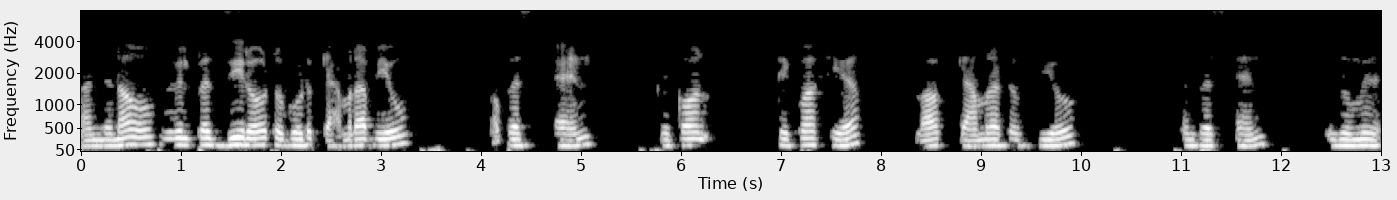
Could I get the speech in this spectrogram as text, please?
and now we will press 0 to go to camera view. Or press N. Click on tick mark here. Lock camera to view. And press n. Zoom in.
